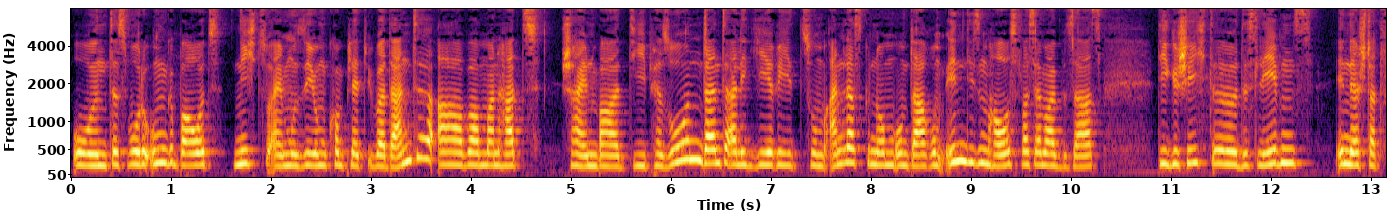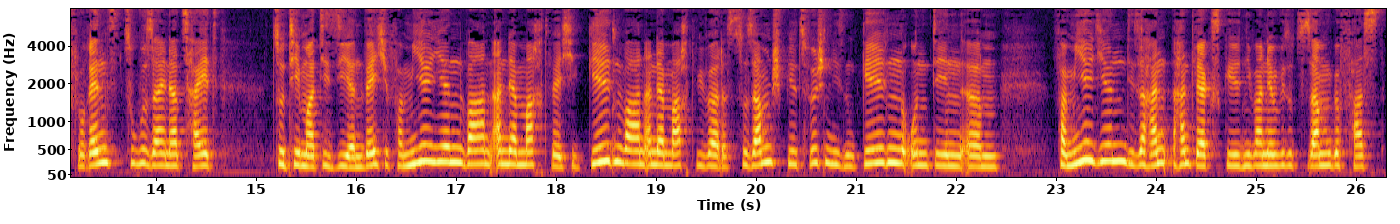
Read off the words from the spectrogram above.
und das wurde umgebaut, nicht zu einem Museum komplett über Dante, aber man hat scheinbar die Person Dante Alighieri zum Anlass genommen, um darum in diesem Haus, was er mal besaß, die Geschichte des Lebens in der Stadt Florenz zu seiner Zeit zu thematisieren. Welche Familien waren an der Macht, welche Gilden waren an der Macht, wie war das Zusammenspiel zwischen diesen Gilden und den ähm, Familien, diese Hand Handwerksgilden, die waren ja irgendwie so zusammengefasst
